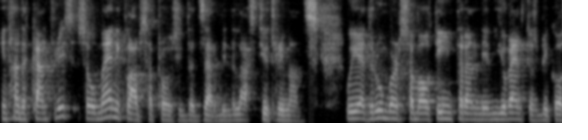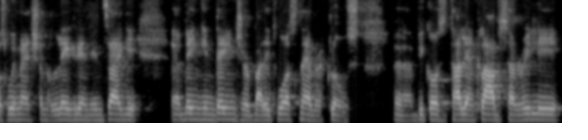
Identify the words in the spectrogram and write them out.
in other countries. So many clubs approached De Zerbi in the last two, three months. We had rumors about Inter and Juventus because we mentioned Allegri and Inzaghi uh, being in danger, but it was never close uh, because Italian clubs are really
